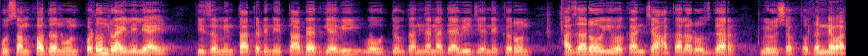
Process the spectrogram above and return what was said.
भूसंपादन होऊन पडून राहिलेली आहे ती जमीन तातडीने ताब्यात घ्यावी व उद्योगधंद्यांना द्यावी जेणेकरून हजारो युवकांच्या हाताला रोजगार मिळू शकतो. धन्यवाद.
